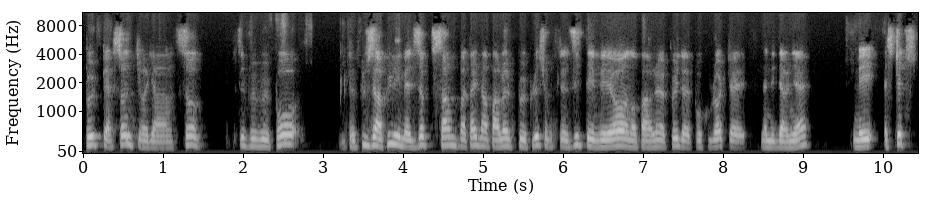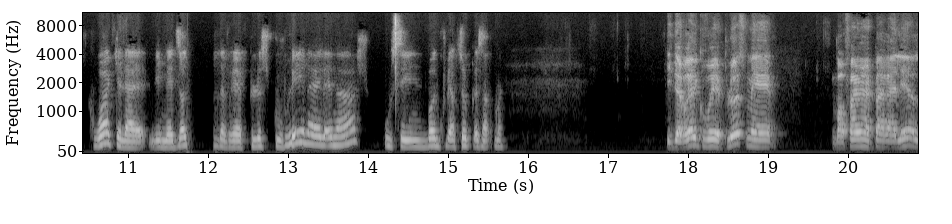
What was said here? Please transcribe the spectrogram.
peu de personnes qui regardent ça. Tu sais, veux, veux pas. De plus en plus, les médias qui semblent peut-être d'en parler un peu plus. Comme tu l'as dit, TVA en ont parlé un peu de Pokula que l'année dernière. Mais est-ce que tu crois que la- les médias devraient plus couvrir la LNH ou c'est une bonne couverture présentement? Il devrait le couvrir plus, mais on va faire un parallèle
